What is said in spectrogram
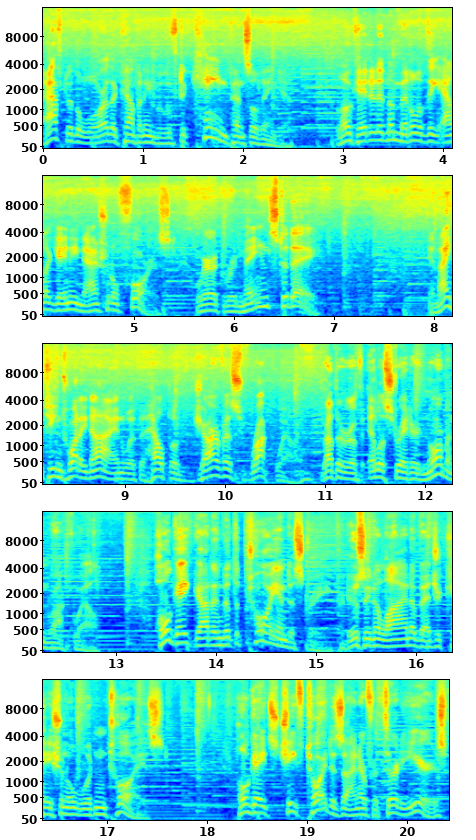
After the war, the company moved to Kane, Pennsylvania, located in the middle of the Allegheny National Forest, where it remains today in 1929, with the help of Jarvis Rockwell, brother of illustrator Norman Rockwell, Holgate got into the toy industry, producing a line of educational wooden toys. Holgate's chief toy designer for 30 years,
